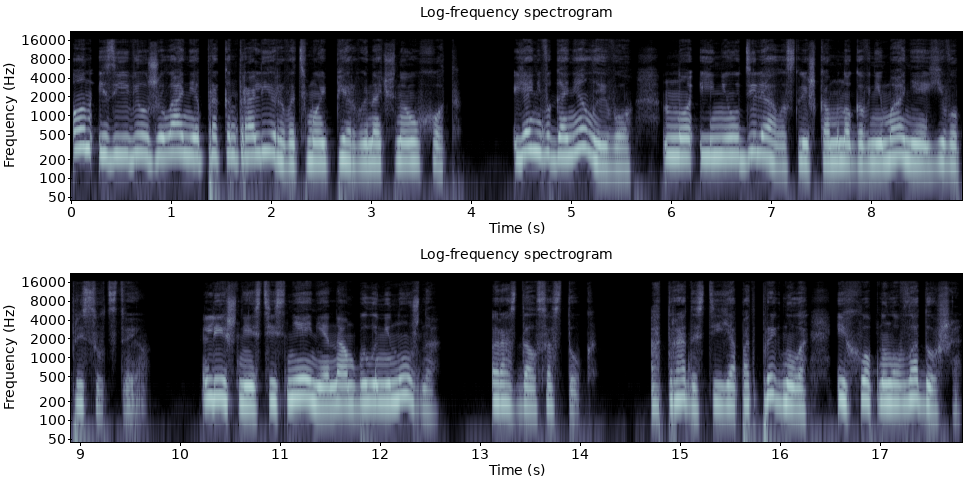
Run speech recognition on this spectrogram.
Он изъявил желание проконтролировать мой первый ночной уход. Я не выгоняла его, но и не уделяла слишком много внимания его присутствию. Лишнее стеснение нам было не нужно. Раздался стук. От радости я подпрыгнула и хлопнула в ладоши.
